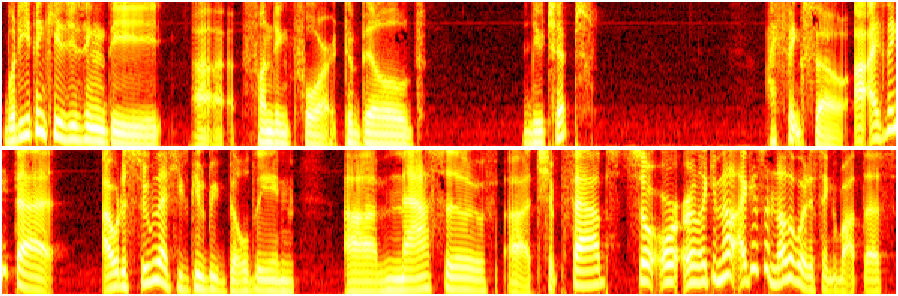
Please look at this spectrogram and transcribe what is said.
what do you think he's using the uh, funding for to build new chips? I think so. I, I think that I would assume that he's going to be building uh, massive uh, chip fabs. So, or, or like, another, I guess another way to think about this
